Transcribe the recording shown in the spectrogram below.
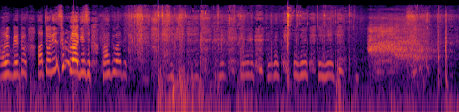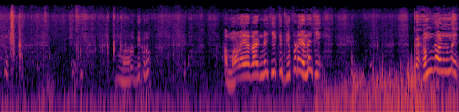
મારું બેટું આ તો રીસરું લાગે છે. ભાગવા દે મારો દીકરો, આ માણાએ રાડ નાખી કે દીપડાએ નાખી? કઈ સમજાણું નહીં.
